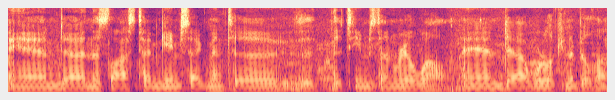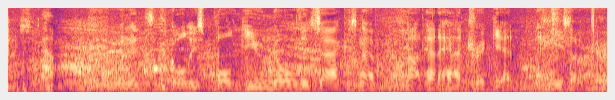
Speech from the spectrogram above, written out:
And uh, in this last 10 game segment, uh, the, the team's done real well, and uh, we're looking to build on it. When it's, the goalie's pulled, do you know that Zach has not, not had a hat trick yet and he's out there?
